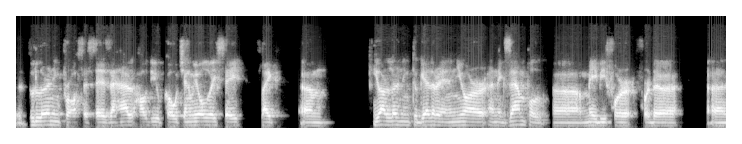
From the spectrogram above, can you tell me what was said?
to learning processes and how, how do you coach. And we always say like um, you are learning together and you are an example uh, maybe for for the uh,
